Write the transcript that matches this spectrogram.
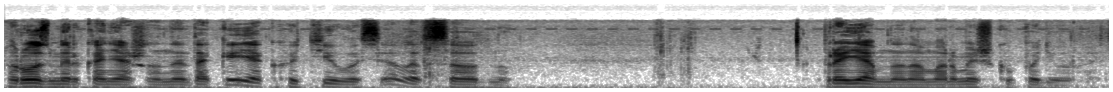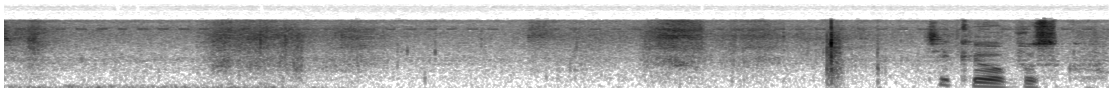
Розмір, звісно, не такий, як хотілося, але все одно. Приємно на мармишку подюргати. Тільки опускай.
